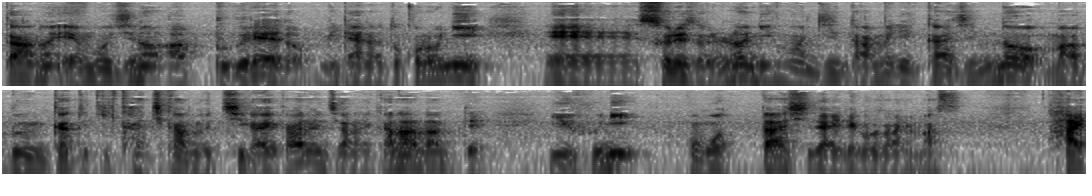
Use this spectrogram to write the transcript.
ターの絵文字のアップグレードみたいなところに、えー、それぞれの日本人とアメリカ人の、まあ、文化的価値観の違いがあるんじゃないかななんていうふうに思った次第でございます。はい。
